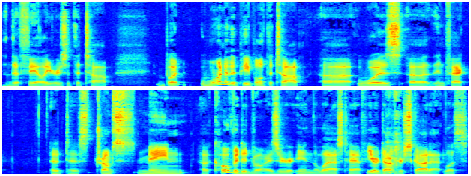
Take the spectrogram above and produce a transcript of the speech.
the failures at the top, but one of the people at the top uh, was, uh, in fact, uh, Trump's main uh, COVID advisor in the last half year, Dr. Scott Atlas,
